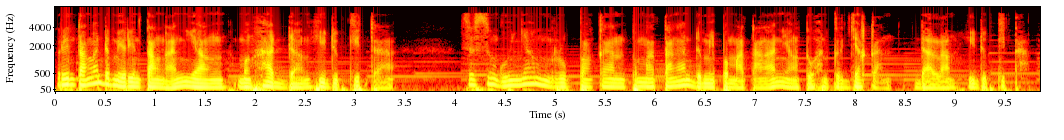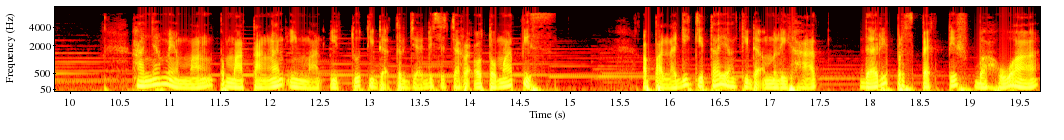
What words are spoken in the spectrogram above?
Rintangan demi rintangan yang menghadang hidup kita sesungguhnya merupakan pematangan demi pematangan yang Tuhan kerjakan dalam hidup kita. Hanya memang pematangan iman itu tidak terjadi secara otomatis. Apalagi kita yang tidak melihat dari perspektif bahwa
